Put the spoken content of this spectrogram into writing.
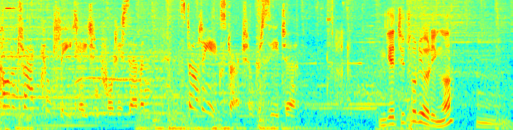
Contract complete, Agent 47. Starting extraction procedure. 이게 튜토리얼인가? 음.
